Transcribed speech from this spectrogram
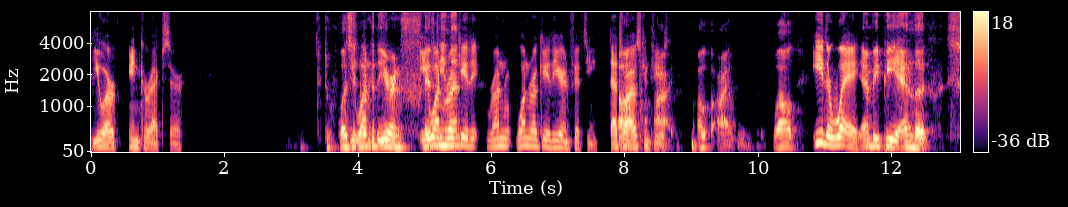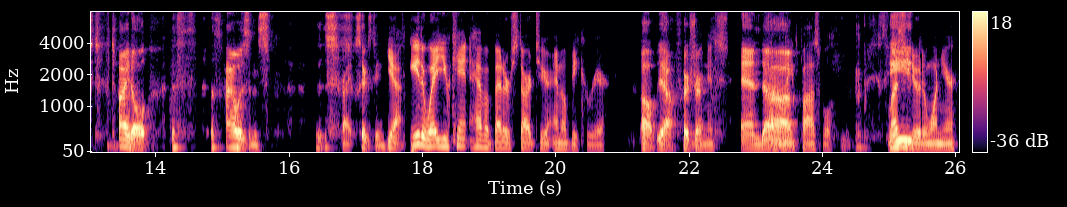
You are incorrect, sir. was he He won- rookie of the year in He won rookie the run one rookie of the year in 15. That's why I was Oh, confused. All right. Oh, all right. Well, Either way, the MVP and the title, was in s- Right. 16. yeah, either way, you can't have a better start to your MLB career. Oh, yeah, for sure. And it's And I don't uh, think it's possible unless you do it in one year.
